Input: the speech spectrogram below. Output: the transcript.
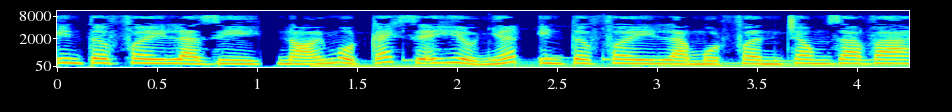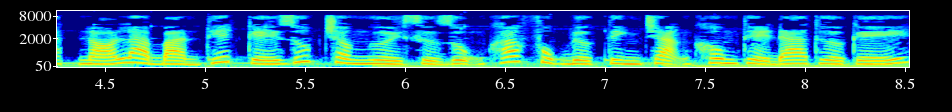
Interface là gì? Nói một cách dễ hiểu nhất, interface là một phần trong Java, nó là bản thiết kế giúp cho người sử dụng khắc phục được tình trạng không thể đa thừa kế.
